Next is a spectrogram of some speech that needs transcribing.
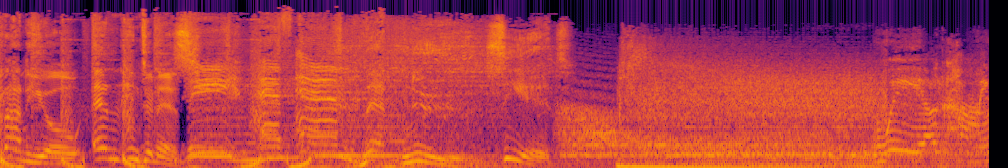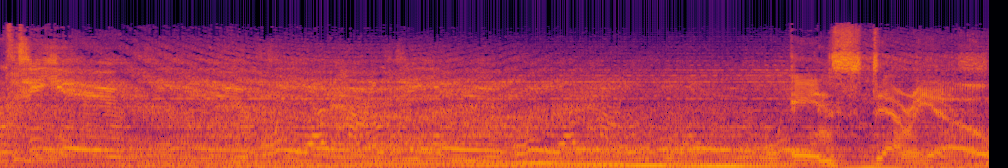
radio en internet. ZFM. Met nu. Zie het. We are coming to you. Stereo.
